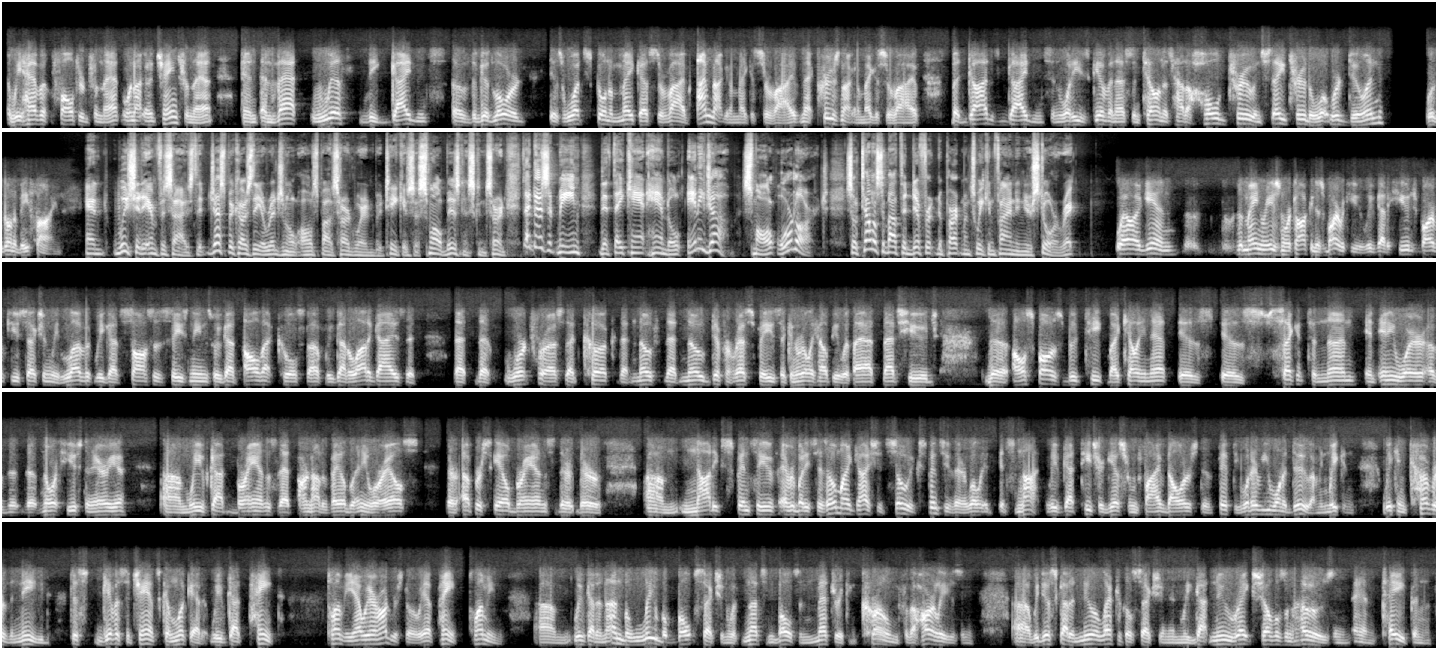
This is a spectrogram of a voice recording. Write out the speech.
We haven't faltered from that. We're not going to change from that, and and that with the guidance of the good Lord is what's going to make us survive. I'm not going to make us survive, and that crew's not going to make us survive. But God's guidance and what He's given us and telling us how to hold true and stay true to what we're doing, we're going to be fine. And we should emphasize that just because the original Alspaugh's Hardware and Boutique is a small business concern, that doesn't mean that they can't handle any job, small or large. So tell us about the different departments we can find in your store, Rick. Well, again, the main reason we're talking is barbecue. We've got a huge barbecue section. We love it. We've got sauces, seasonings. We've got all that cool stuff. We've got a lot of guys that that that work for us, that cook, that know that know different recipes that can really help you with that. That's huge. The Alspaugh's Boutique by Kelly Annette is is second to none in anywhere of the, the North Houston area. Um, we've got brands that are not available anywhere else. They're upper scale brands. They're they're um, not expensive. Everybody says, "Oh my gosh, it's so expensive there." Well, it, it's not. We've got teacher gifts from five dollars to fifty, whatever you want to do. I mean, we can we can cover the need. Just give us a chance. Come look at it. We've got paint, plumbing. Yeah, we are a hardware store. We have paint, plumbing. Um, we've got an unbelievable bolt section with nuts and bolts and metric and chrome for the Harleys and uh, we just got a new electrical section, and we got new rakes, shovels, and hose, and, and tape, and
